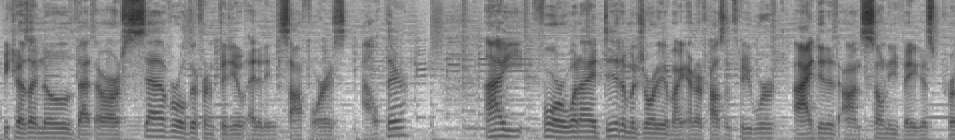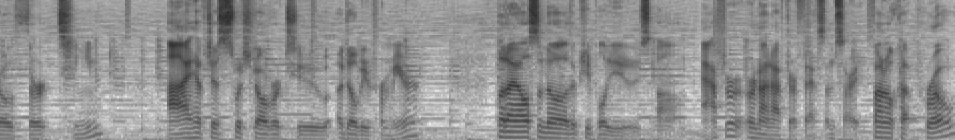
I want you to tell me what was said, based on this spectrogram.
because I know that there are several different video editing softwares out there. I, for when I did a majority of my Enter 1003 work, I did it on Sony Vegas Pro 13. I have just switched over to Adobe Premiere, but I also know other people use um, After, or not After Effects, I'm sorry, Final Cut Pro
